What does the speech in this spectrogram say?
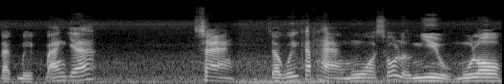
đặc biệt bán giá sàn cho quý khách hàng mua số lượng nhiều, mua lô.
